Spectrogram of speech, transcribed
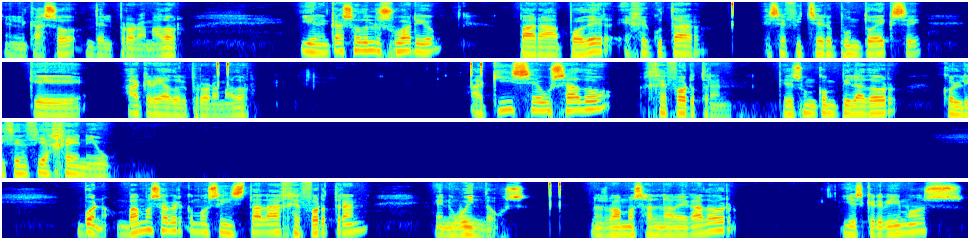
en el caso del programador y en el caso del usuario para poder ejecutar ese fichero .exe que ha creado el programador. Aquí se ha usado GFortran, que es un compilador con licencia GNU. Bueno, vamos a ver cómo se instala GFortran en Windows. Nos vamos al navegador y escribimos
